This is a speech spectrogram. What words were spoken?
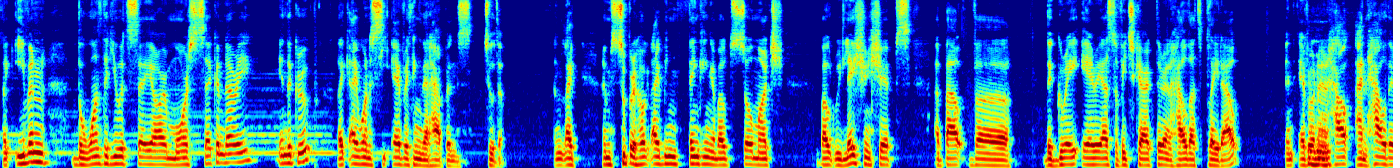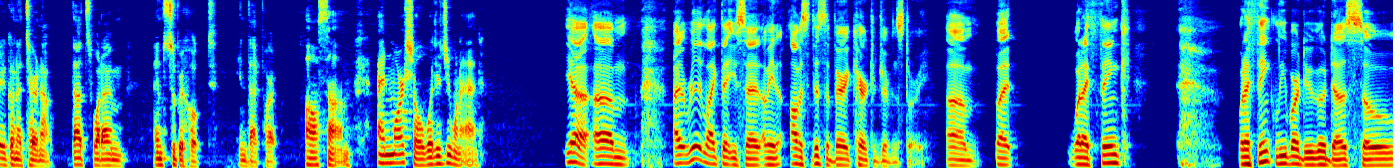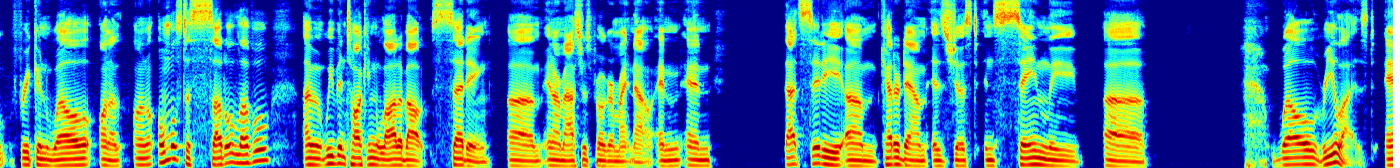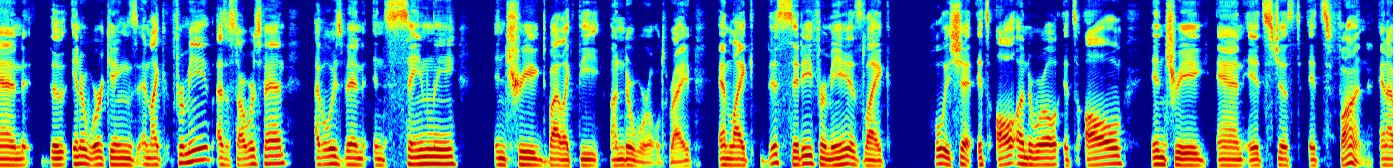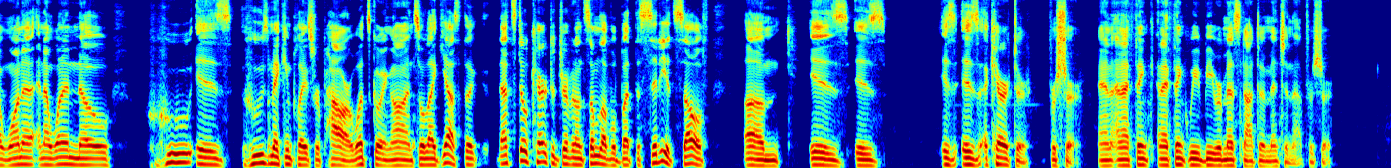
Like, even the ones that you would say are more secondary in the group, like, I want to see everything that happens to them. And, like, I'm super hooked. I've been thinking about so much about relationships, about the the gray areas of each character and how that's played out, and everyone mm-hmm. and how and how they're gonna turn out. That's what I'm I'm super hooked in that part. Awesome. And Marshall, what did you want to add? Yeah, um, I really like that you said. I mean, obviously, this is a very character-driven story. Um, but what I think, what I think Leigh Bardugo does so freaking well on a on almost a subtle level. I mean, we've been talking a lot about setting um, in our master's program right now, and and that city, um, Ketterdam, is just insanely uh, well realized, and the inner workings, and like for me as a Star Wars fan, I've always been insanely intrigued by like the underworld, right? And like this city for me is like, holy shit, it's all underworld, it's all intrigue, and it's just it's fun. And I wanna and I wanna know who is who's making plays for power, what's going on. So like, yes, the that's still character driven on some level, but the city itself um is is is is a character for sure. And and I think and I think we'd be remiss not to mention that for sure.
